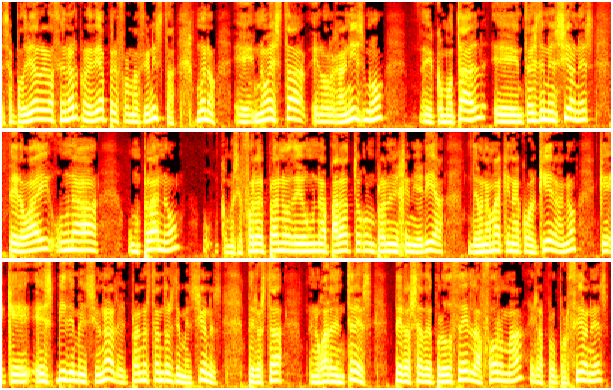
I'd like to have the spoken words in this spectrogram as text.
se podría relacionar con la idea performacionista. Bueno, eh, no está el organismo como tal en tres dimensiones, pero hay una, un plano como si fuera el plano de un aparato, con un plano de ingeniería de una máquina cualquiera, ¿no? Que, que es bidimensional, el plano está en dos dimensiones, pero está en lugar de en tres, pero se reproduce la forma y las proporciones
